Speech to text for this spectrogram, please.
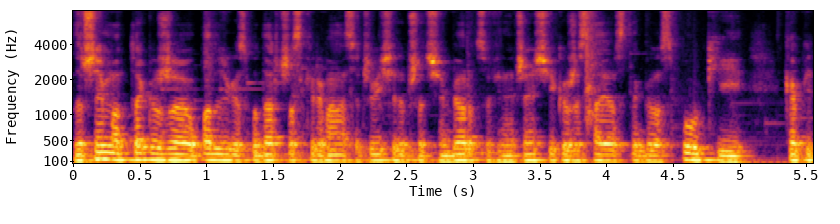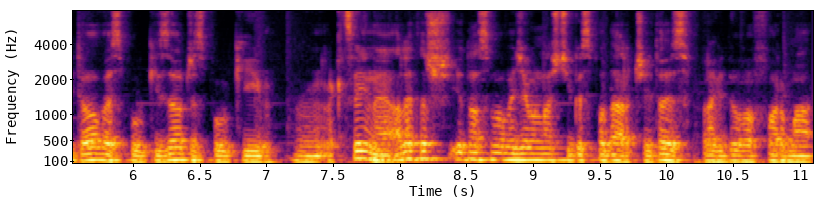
Zacznijmy od tego, że upadłość gospodarcza skierowana jest oczywiście do przedsiębiorców i najczęściej korzystają z tego spółki kapitałowe, spółki ZO czy spółki mm, akcyjne, ale też jednoosobowe działalności gospodarczej. To jest prawidłowa forma,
